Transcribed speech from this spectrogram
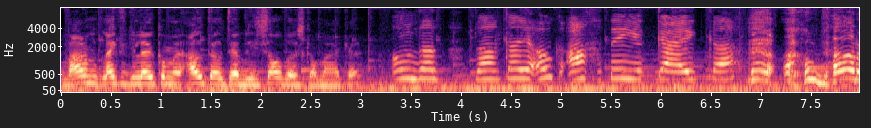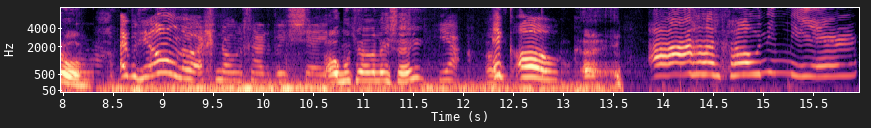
Waarom lijkt het je leuk om een auto te hebben die salto's kan maken? Omdat dan kan je ook achter je kijken. Oh, daarom. Ik moet heel erg nodig naar de wc. Oh, moet je naar de wc? Ja. Ik ook. Eh, ik- Ah, ik hou niet meer.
